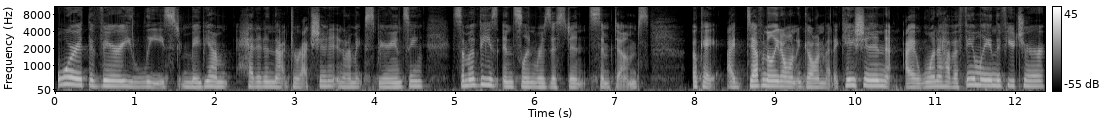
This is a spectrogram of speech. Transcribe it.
or at the very least, maybe I'm headed in that direction and I'm experiencing some of these insulin resistant symptoms. Okay, I definitely don't want to go on medication. I want to have a family in the future,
